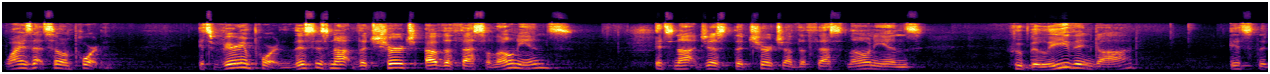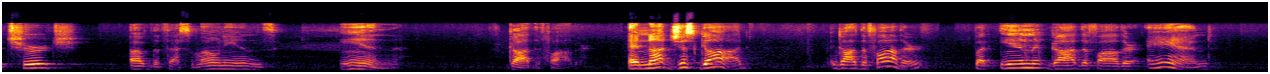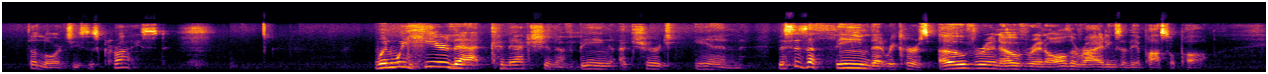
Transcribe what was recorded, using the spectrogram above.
Why is that so important? It's very important. This is not the church of the Thessalonians. It's not just the church of the Thessalonians who believe in God, it's the church of the Thessalonians in God the Father. And not just God, God the Father, but in God the Father and the Lord Jesus Christ. When we hear that connection of being a church in, this is a theme that recurs over and over in all the writings of the Apostle Paul.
